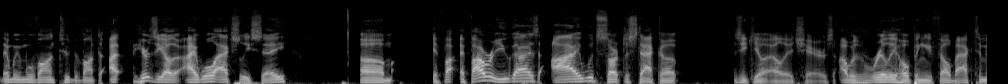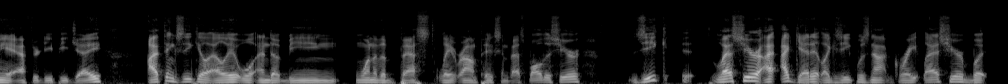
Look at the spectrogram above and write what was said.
Then we move on to DeVante. I, here's the other. I will actually say, um, if I, if I were you guys, I would start to stack up Ezekiel Elliott shares. I was really hoping he fell back to me after DPJ. I think Ezekiel Elliott will end up being one of the best late round picks in best ball this year. Zeke last year, I, I, get it. Like Zeke was not great last year, but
